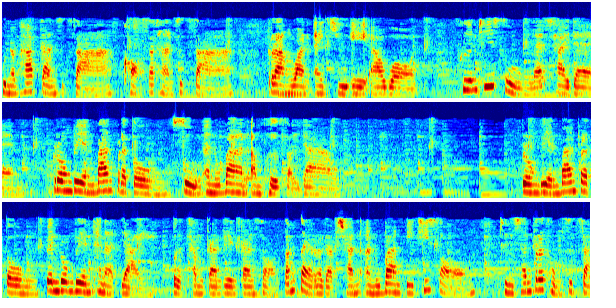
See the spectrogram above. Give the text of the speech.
คุณภาพการศึกษาของสถานศึกษา รางวัล IQA Award พื้นที่สูงและชายแดน โรงเรียนบ้านประตง ศูนย์อนุบาลอำเภอสอยดาว โรงเรียนบ้านประตง เป็นโรงเรียนขนาดใหญ่ เปิดทำการเรียนการสอนตั้งแต่ระดับชั้นอนุบาลปีที่ 2 ถึงชั้นประถมศึกษา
